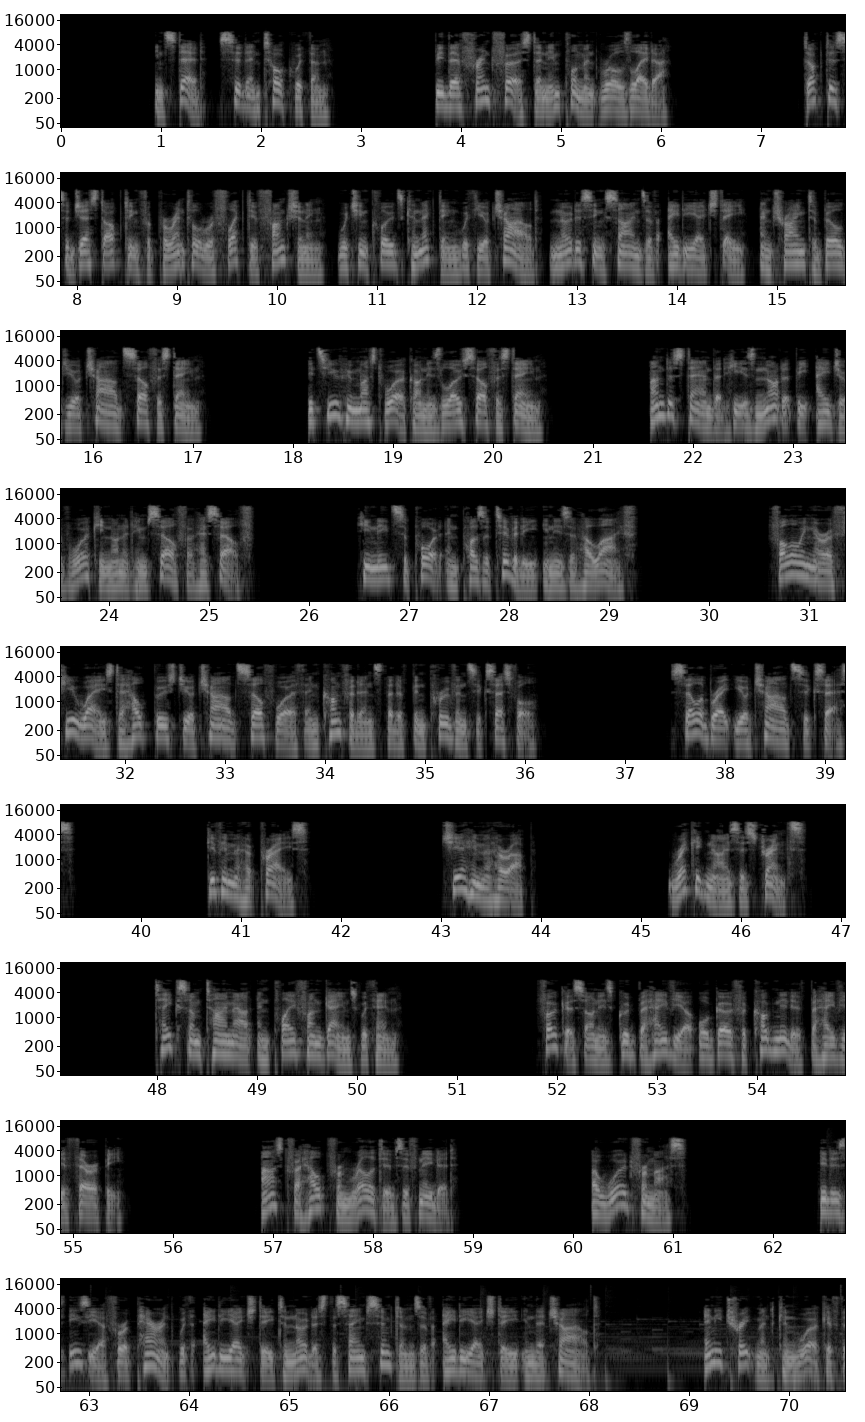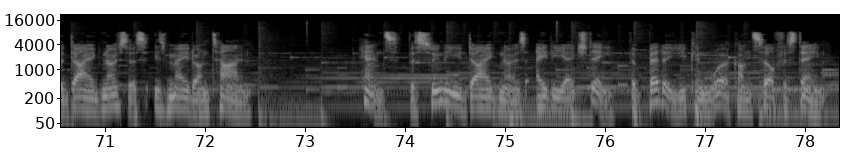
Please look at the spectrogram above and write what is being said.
Instead, sit and talk with them. Be their friend first and implement rules later. Doctors suggest opting for parental reflective functioning, which includes connecting with your child, noticing signs of ADHD, and trying to build your child's self-esteem. It's you who must work on his low self-esteem. Understand that he is not at the age of working on it himself or herself. He needs support and positivity in his or her life. Following are a few ways to help boost your child's self-worth and confidence that have been proven successful. Celebrate your child's success. Give him her praise. Cheer him or her up. Recognize his strengths. Take some time out and play fun games with him. Focus on his good behavior or go for cognitive behavior therapy. Ask for help from relatives if needed. A word from us. It is easier for a parent with ADHD to notice the same symptoms of ADHD in their child. Any treatment can work if the diagnosis is made on time. Hence, the sooner you diagnose ADHD, the better you can work on self-esteem.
